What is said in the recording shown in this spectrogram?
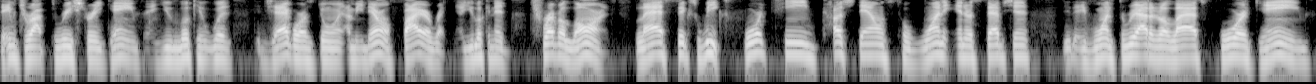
they've dropped three straight games, and you look at what the Jaguars doing. I mean, they're on fire right now. You're looking at Trevor Lawrence, last six weeks, 14 touchdowns to one interception. They've won three out of the last four games.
